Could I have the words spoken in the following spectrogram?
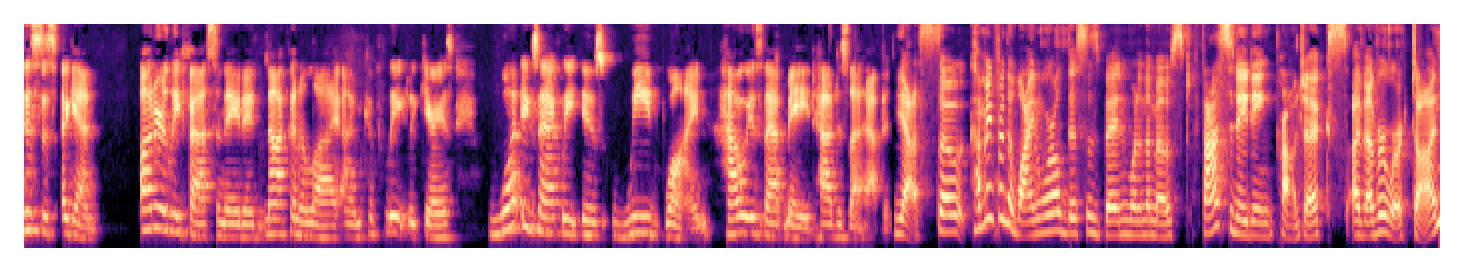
this is again utterly fascinated, not going to lie. I'm completely curious what exactly is weed wine? How is that made? How does that happen? Yes. So, coming from the wine world, this has been one of the most fascinating projects I've ever worked on.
